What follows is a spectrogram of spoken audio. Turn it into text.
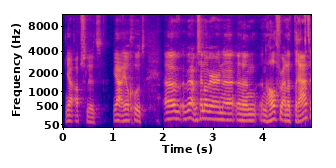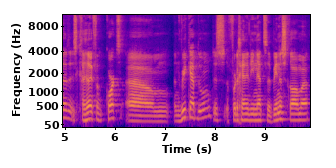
Ja, absoluut. Ja, heel goed. we zijn alweer een, een, een, half uur aan het praten, dus ik ga heel even kort um, een recap doen. Dus voor degenen die net binnenstromen,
